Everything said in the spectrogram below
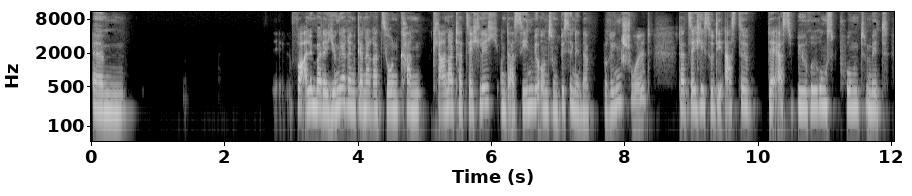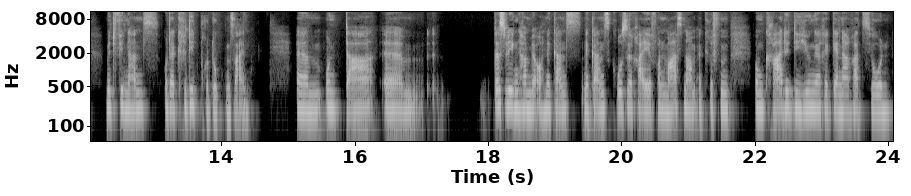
ähm, vor allem bei der jüngeren Generation kann Klarna tatsächlich, und da sehen wir uns so ein bisschen in der Bringschuld, tatsächlich so die erste, der erste Berührungspunkt mit, mit Finanz- oder Kreditprodukten sein. Ähm, und da, ähm, deswegen haben wir auch eine ganz, eine ganz große Reihe von Maßnahmen ergriffen, um gerade die jüngere Generation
